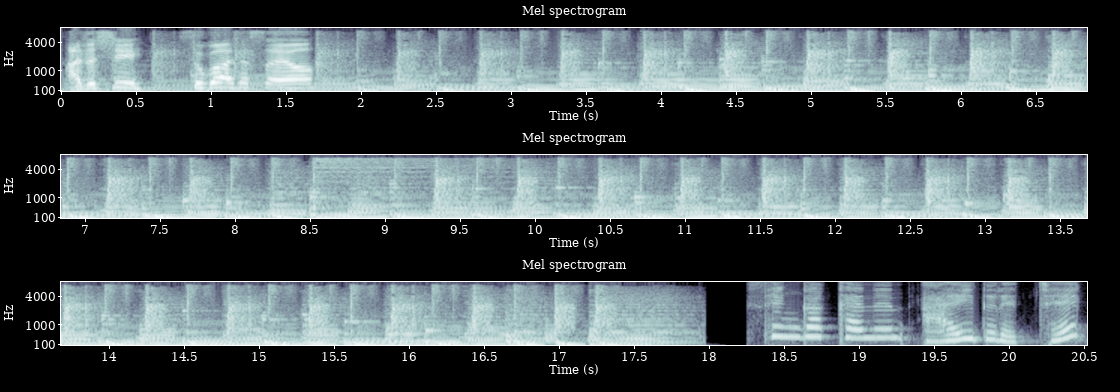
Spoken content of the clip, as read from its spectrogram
아저씨, 수고하셨어요. 생각하는 아이들의 책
